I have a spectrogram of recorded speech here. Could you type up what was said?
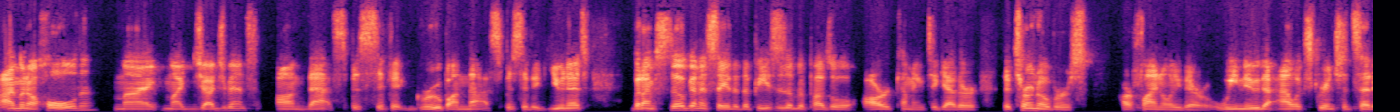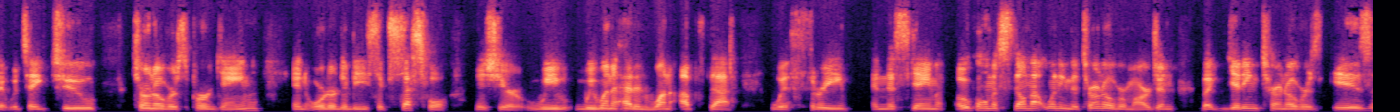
I'm going to hold my my judgment on that specific group, on that specific unit, but I'm still going to say that the pieces of the puzzle are coming together. The turnovers are finally there. We knew that Alex Grinch had said it would take two turnovers per game in order to be successful this year. We we went ahead and one up that with three in this game. Oklahoma's still not winning the turnover margin, but getting turnovers is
